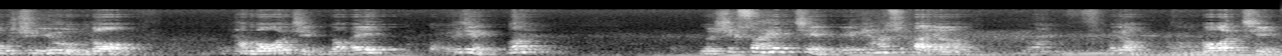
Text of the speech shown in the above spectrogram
어, 그치, 유, 너. 밥 먹었지? 너 에이, 그지? 어? 너 식사했지? 이렇게 하실 거 아니야. 그죠? 어, 먹었지.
